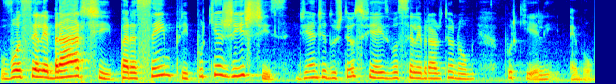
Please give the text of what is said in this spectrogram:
Vou celebrar-te para sempre, porque agistes diante dos teus fiéis, vou celebrar o teu nome, porque ele é bom.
